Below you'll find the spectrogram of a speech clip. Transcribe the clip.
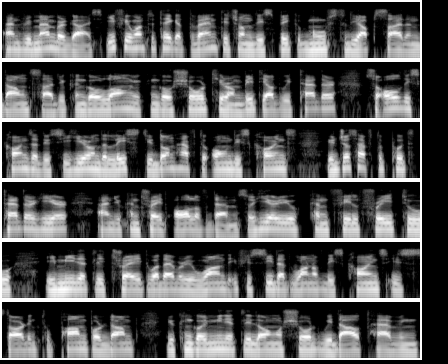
And remember guys, if you want to take advantage on these big moves to the upside and downside, you can go long, you can go short here on Bityard with Tether. So all these coins that you see here on the list, you don't have to own these coins. You just have to put Tether here and you can trade all of them. So here you can feel free to immediately trade whatever you want. If you see that one of these coins is starting to pump or dump, you can go immediately long or short without having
